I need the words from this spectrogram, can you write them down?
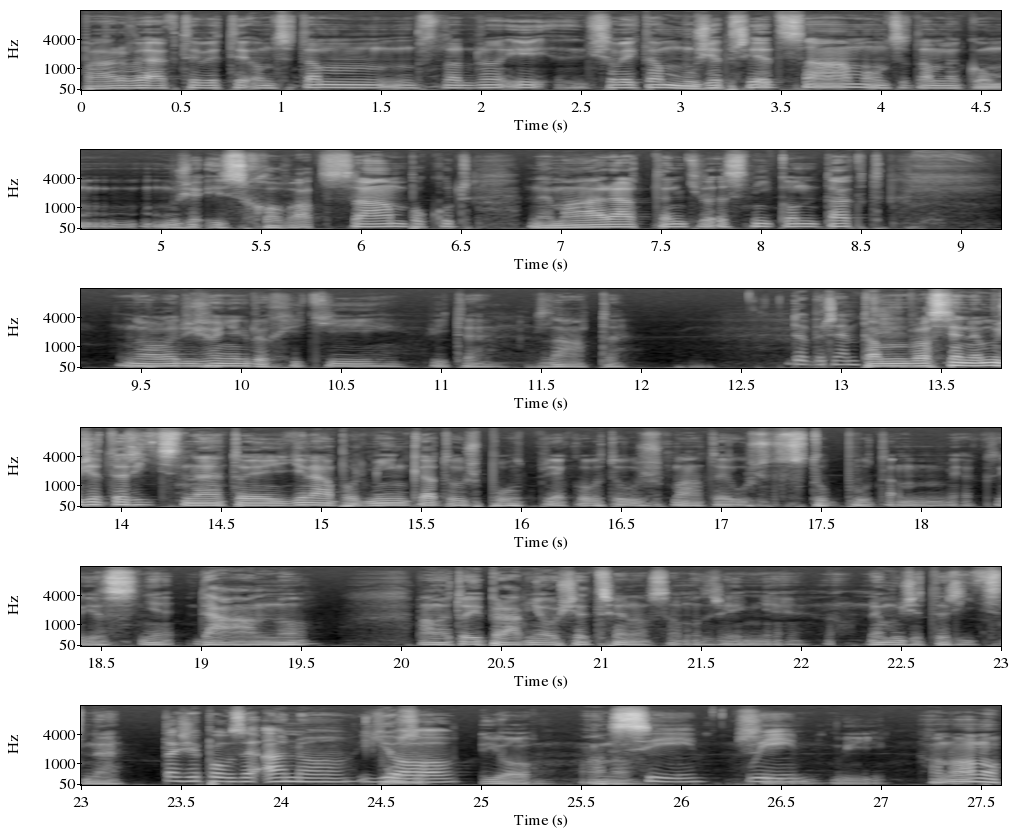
párové aktivity, on se tam snadno i, člověk tam může přijet sám, on se tam jako může i schovat sám, pokud nemá rád ten tělesný kontakt, no ale když ho někdo chytí, víte, znáte. Dobře. Tam vlastně nemůžete říct ne, to je jediná podmínka, to už, po, jako to už máte už vstupu tam jak jasně dáno. Máme to i právně ošetřeno samozřejmě. No, nemůžete říct ne. Takže pouze ano, jo, Pouze, jo, ano. si, Si, oui. oui. Ano, ano,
